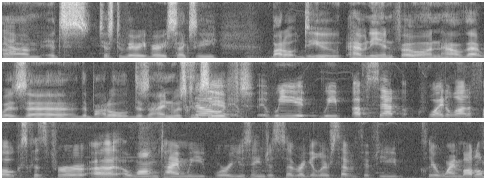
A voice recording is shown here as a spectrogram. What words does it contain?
Yeah. Um, it's just a very, very sexy bottle. Do you have any info on how that was? Uh, the bottle design was conceived. So we we upset quite a lot of folks because for uh, a long time we were using just a regular 750 clear wine bottle,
